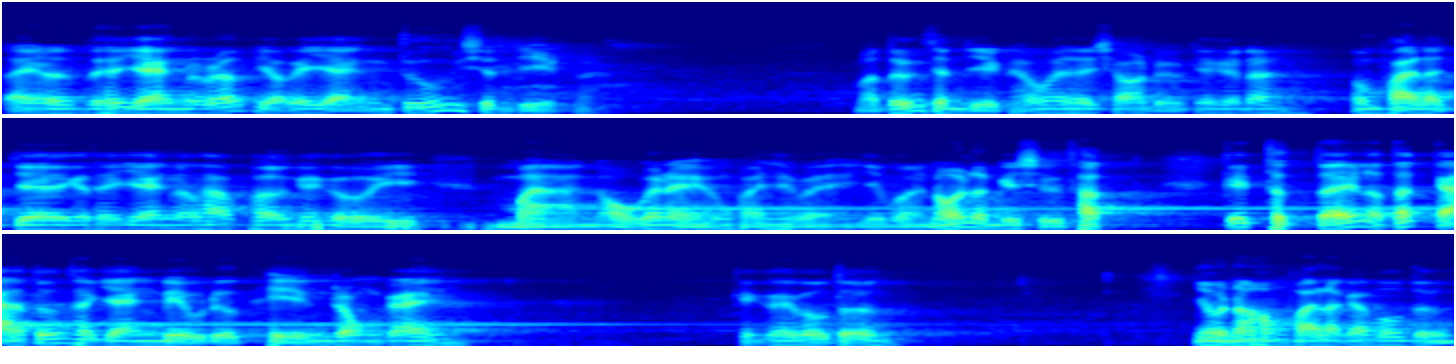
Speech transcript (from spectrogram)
Tại thế gian nó rớt vào cái dạng tướng sinh diệt rồi mà tướng sinh diệt không có thể so được với cái đó. Không phải là chê cái thế gian nó thấp hơn cái người mà ngộ cái này, không phải như vậy. Nhưng mà nói lên cái sự thật, cái thực tế là tất cả tướng thế gian đều được hiện trong cái cái cái vô tướng. Nhưng mà nó không phải là cái vô tướng.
